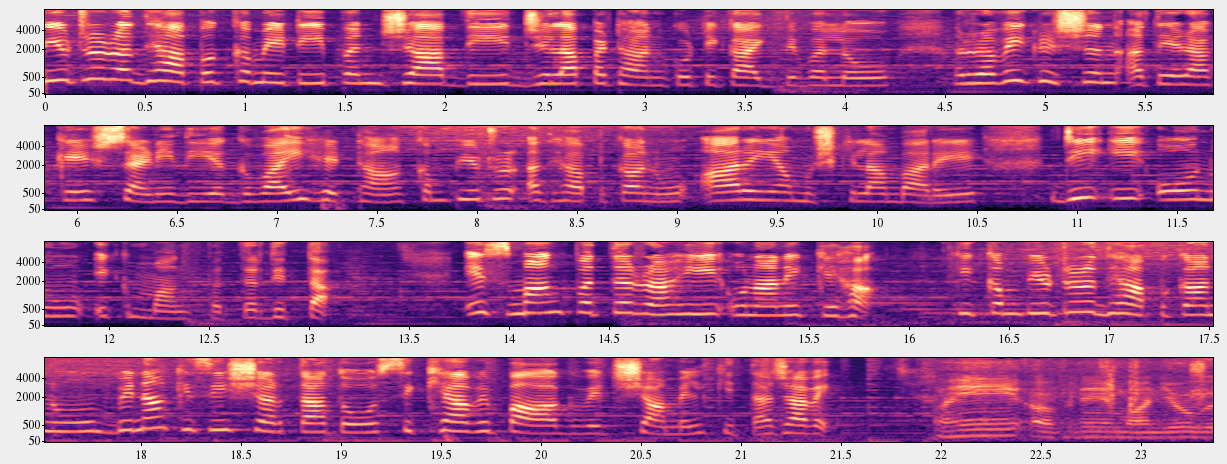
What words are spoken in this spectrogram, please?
ਕੰਪਿਊਟਰ ਅਧਿਆਪਕ ਕਮੇਟੀ ਪੰਜਾਬ ਦੀ ਜ਼ਿਲ੍ਹਾ ਪਠਾਨਕੋਟ ਇਕਾਈ ਦੇ ਵੱਲੋਂ ਰਵੀ ਕ੍ਰਿਸ਼ਨ ਅਤੇ ਰਾਕੇਸ਼ ਸੈਣੀ ਦੀ ਅਗਵਾਈ ਹੇਠਾਂ ਕੰਪਿਊਟਰ ਅਧਿਆਪਕਾਂ ਨੂੰ ਆ ਰਹੀਆਂ ਮੁਸ਼ਕਿਲਾਂ ਬਾਰੇ ਡੀਈਓ ਨੂੰ ਇੱਕ ਮੰਗ ਪੱਤਰ ਦਿੱਤਾ। ਇਸ ਮੰਗ ਪੱਤਰ ਰਾਹੀਂ ਉਹਨਾਂ ਨੇ ਕਿਹਾ ਕਿ ਕੰਪਿਊਟਰ ਅਧਿਆਪਕਾਂ ਨੂੰ ਬਿਨਾਂ ਕਿਸੇ ਸ਼ਰਤਾਂ ਤੋਂ ਸਿੱਖਿਆ ਵਿਭਾਗ ਵਿੱਚ ਸ਼ਾਮਿਲ ਕੀਤਾ ਜਾਵੇ। ਅਸੀਂ ਆਪਣੇ ਮਾਨਯੋਗ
